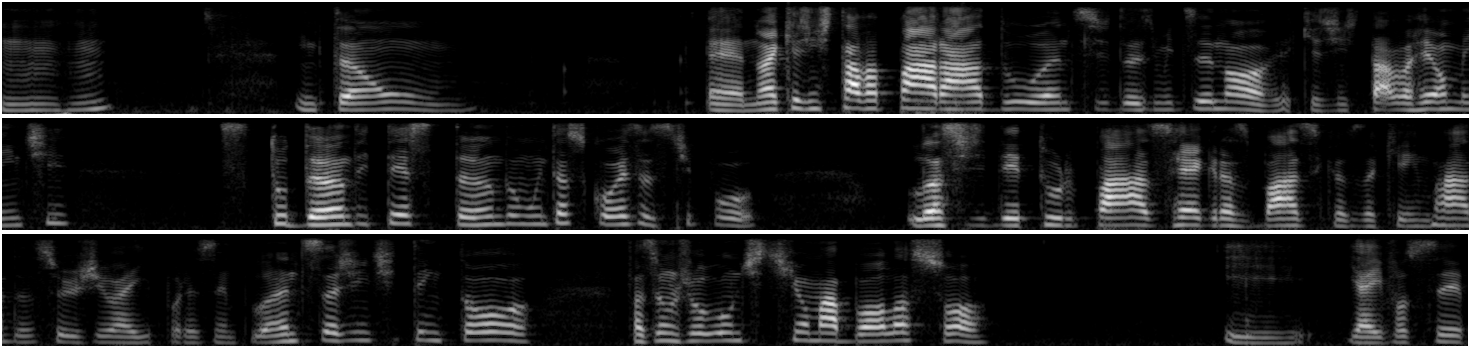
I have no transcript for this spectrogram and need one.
Uhum. Então, é, não é que a gente estava parado antes de 2019, é que a gente estava realmente estudando e testando muitas coisas, tipo o lance de deturpar as regras básicas da queimada surgiu aí, por exemplo. Antes a gente tentou fazer um jogo onde tinha uma bola só. E, e aí você,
